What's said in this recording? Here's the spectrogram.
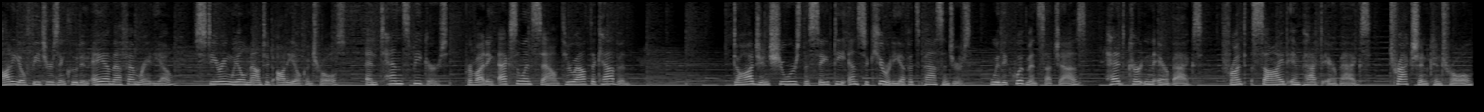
Audio features include an AM-FM radio, steering wheel mounted audio controls, and 10 speakers, providing excellent sound throughout the cabin. Dodge ensures the safety and security of its passengers with equipment such as head curtain airbags, front side impact airbags, traction control,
